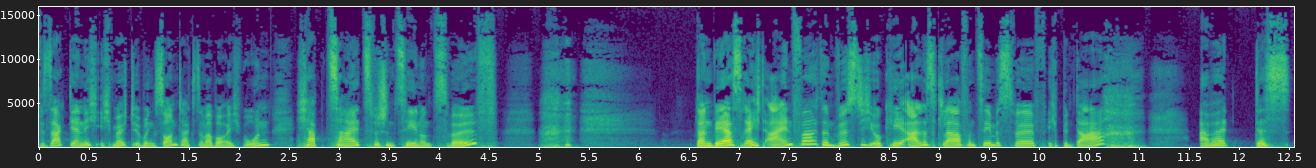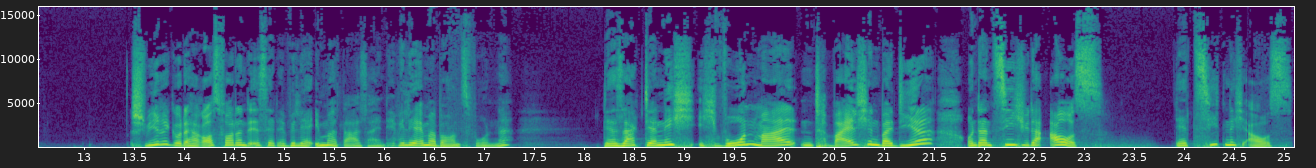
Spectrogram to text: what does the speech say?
sagt ja nicht, ich möchte übrigens sonntags immer bei euch wohnen. Ich habe Zeit zwischen 10 und 12. Dann wäre es recht einfach. Dann wüsste ich, okay, alles klar, von 10 bis 12, ich bin da. Aber das Schwierige oder Herausfordernde ist ja, der will ja immer da sein. Der will ja immer bei uns wohnen. Ne? Der sagt ja nicht, ich wohne mal ein Weilchen bei dir und dann ziehe ich wieder aus. Der zieht nicht aus.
